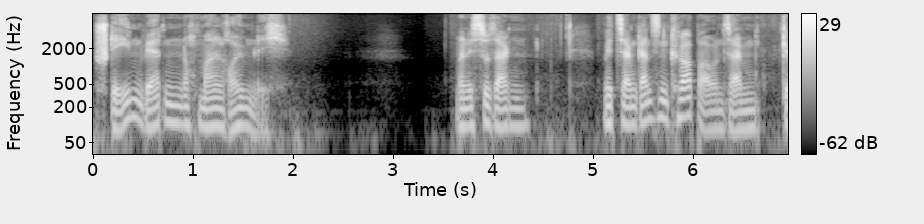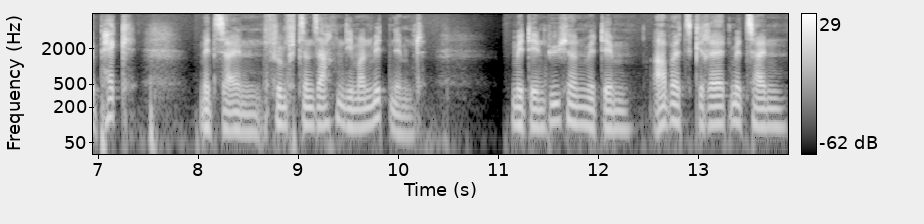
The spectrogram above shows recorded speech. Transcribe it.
stehen, werden nochmal räumlich. Man ist sozusagen mit seinem ganzen Körper und seinem Gepäck, mit seinen 15 Sachen, die man mitnimmt, mit den Büchern, mit dem Arbeitsgerät, mit seinen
